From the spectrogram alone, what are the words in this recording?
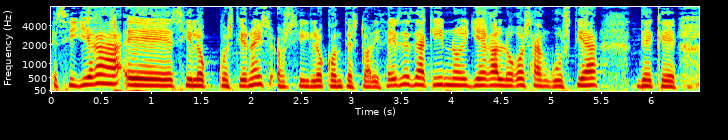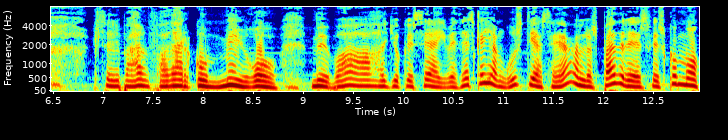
si llega, eh, si lo cuestionáis o si lo contextualizáis desde aquí, no llega luego esa angustia de que se va a enfadar conmigo, me va, yo que sé, hay veces que hay angustias, ¿eh? Los padres, es como,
